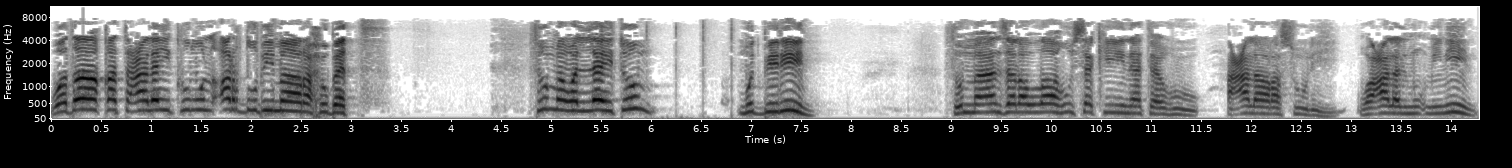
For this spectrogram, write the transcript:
وضاقت عليكم الأرض بما رحبت. ثم وليتم مدبرين. ثم أنزل الله سكينته على رسوله وعلى المؤمنين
